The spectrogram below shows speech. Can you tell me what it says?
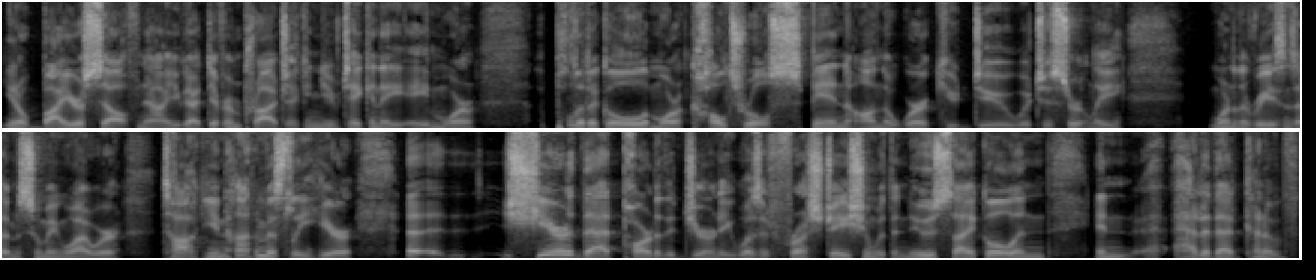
you know, by yourself. Now you've got different projects, and you've taken a, a more political, more cultural spin on the work you do, which is certainly one of the reasons I'm assuming why we're talking anonymously here. Uh, share that part of the journey. Was it frustration with the news cycle, and and how did that kind of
